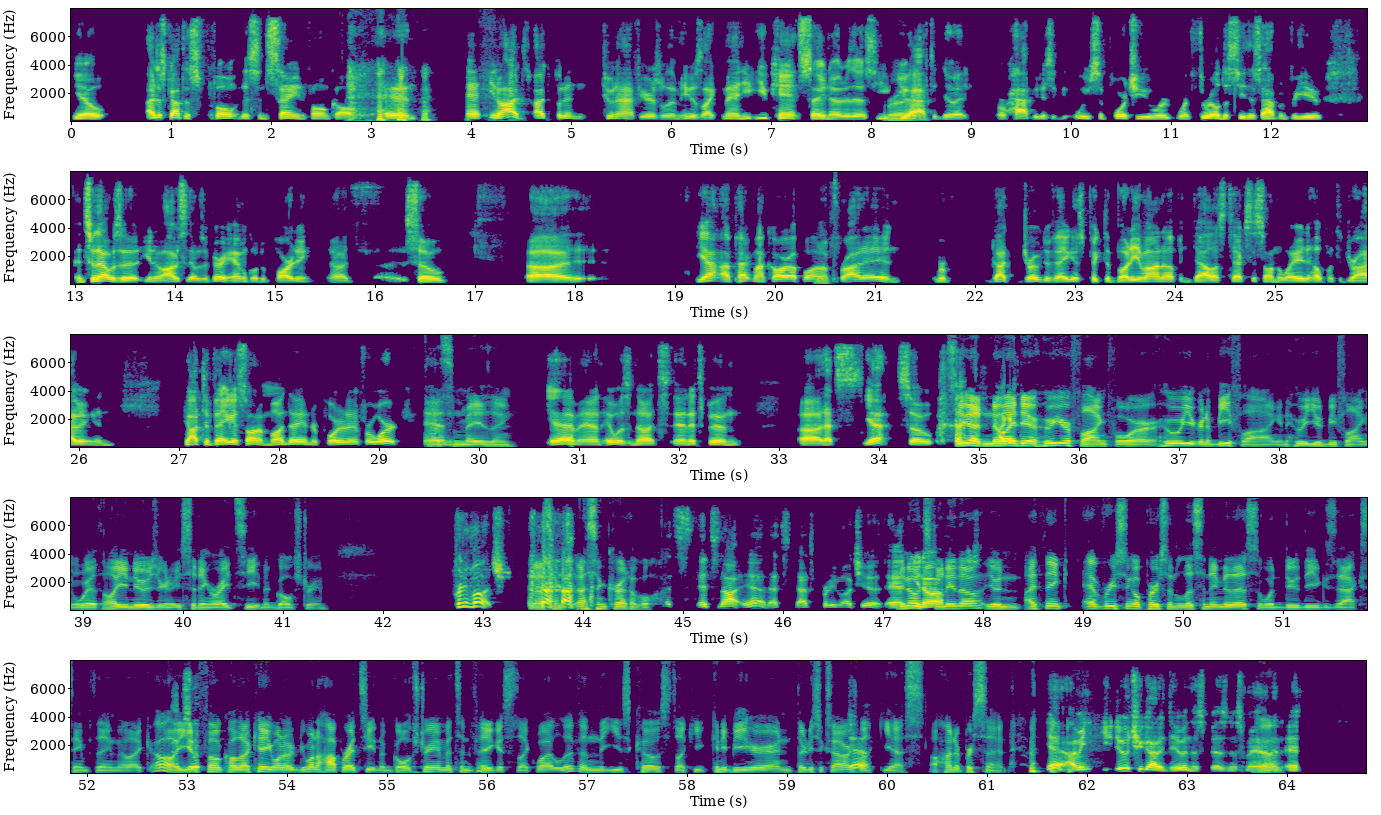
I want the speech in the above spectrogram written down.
you know, I just got this phone, this insane phone call, and and you know, I'd, I'd put in two and a half years with him. He was like, man, you, you can't say no to this. You, right. you have to do it. We're happy to, we support you. We're, we're thrilled to see this happen for you. And so that was a, you know, obviously that was a very amicable departing. Uh, so, uh, yeah, I packed my car up on a Friday and got drove to Vegas, picked a buddy of mine up in Dallas, Texas on the way to help with the driving and got to Vegas on a Monday and reported in for work. That's and, amazing. Yeah, man, it was nuts. And it's been uh, that's yeah. So so you had no idea who you're flying for, who you're going to be flying, and who you'd be flying with. All you knew is you're going to be sitting right seat in a Gulfstream. Pretty much. That's that's incredible. It's it's not yeah. That's that's pretty much it. And you know, you know funny though. Even I think every single person listening to this would do the exact same thing. They're like, "Oh, you get a phone call like, hey, you want to you want to hop right seat in a Gulfstream? It's in Vegas." It's like, well, I live in the East Coast. Like, you, can you be here in 36 hours? Yeah. Like, yes, hundred percent. Yeah, I mean, you do what you got to do in this business, man. Yeah. And and,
